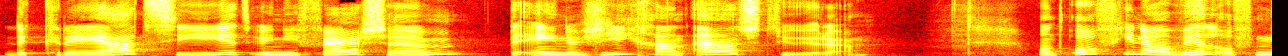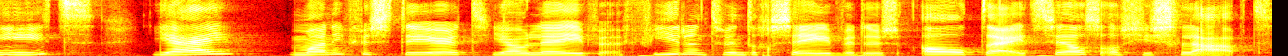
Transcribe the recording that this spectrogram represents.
de creatie, het universum, de energie gaan aansturen. Want of je nou wil of niet, jij manifesteert jouw leven 24/7, dus altijd, zelfs als je slaapt.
